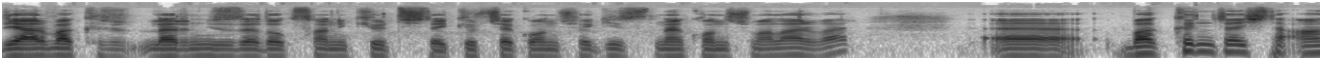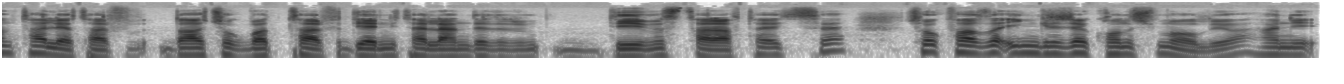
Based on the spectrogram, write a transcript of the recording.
Diyarbakırların %92 Kürt işte Kürtçe konuşuyor gibisinden konuşmalar var. E, bakınca işte Antalya tarafı daha çok Batı tarafı diye nitelendirdiğimiz tarafta ise çok fazla İngilizce konuşma oluyor. Hani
